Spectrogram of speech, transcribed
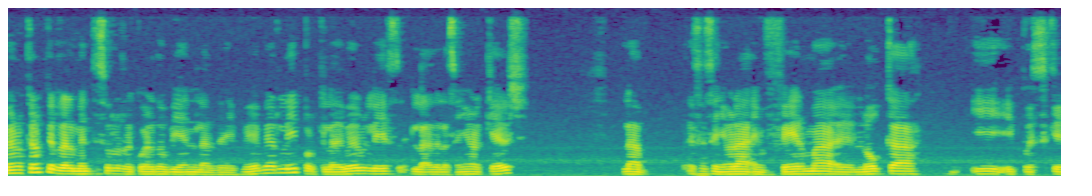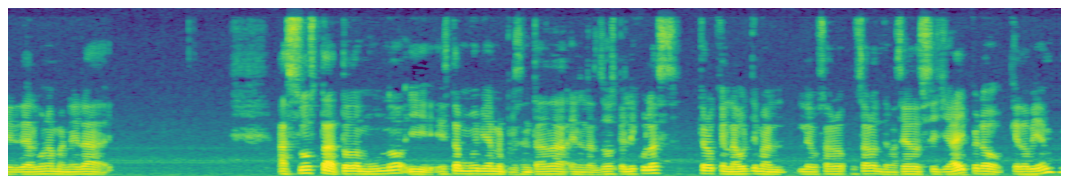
bueno, creo que realmente solo recuerdo bien la de Beverly, porque la de Beverly es la de la señora Kersh, la, esa señora enferma, eh, loca, y, pues que de alguna manera asusta a todo el mundo y está muy bien representada en las dos películas. Creo que en la última le usaron, usaron demasiado CGI, pero quedó bien.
